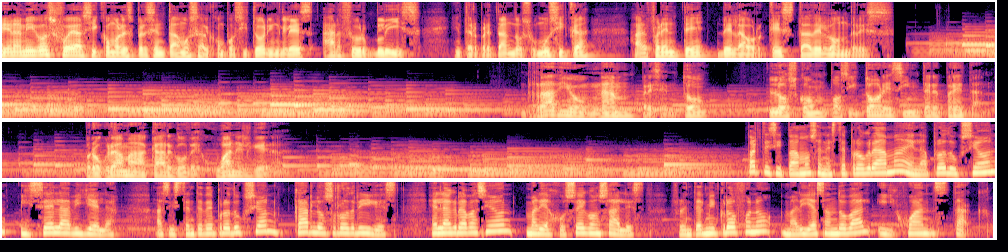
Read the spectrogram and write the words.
Bien amigos, fue así como les presentamos al compositor inglés Arthur Bliss, interpretando su música al frente de la Orquesta de Londres. Radio UNAM presentó Los compositores interpretan, programa a cargo de Juan Elguera. Participamos en este programa en la producción Isela Villela, asistente de producción Carlos Rodríguez, en la grabación María José González, frente al micrófono María Sandoval y Juan Stack.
